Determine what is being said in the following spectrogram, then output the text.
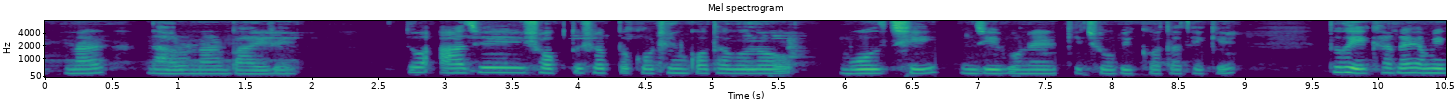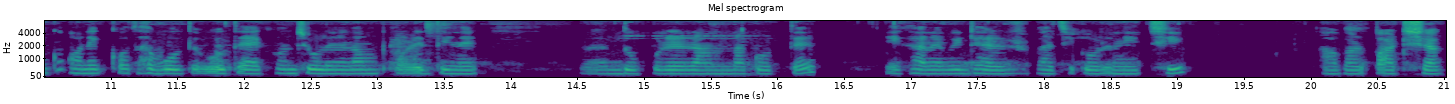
আপনার ধারণার বাইরে। তো আজ এই শক্ত শক্ত, কঠিন কথাগুলো বলছি জীবনের কিছু অভিজ্ঞতা থেকে। তো এখানে আমি অনেক কথা বলতে বলতে এখন চলে এলাম পরের দিনে দুপুরে রান্না করতে। এখানে আমি ঢেঁড়স ভাজি করে নিচ্ছি, আবার পাট শাক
